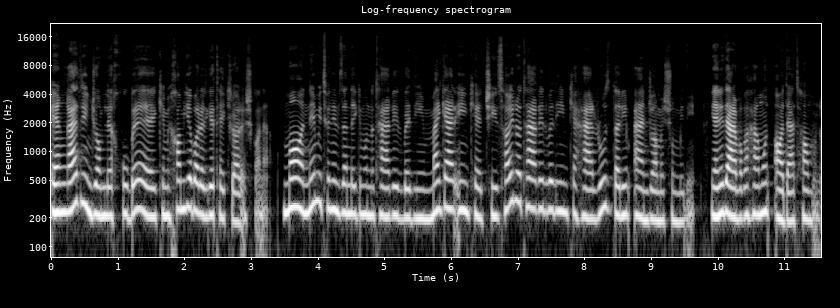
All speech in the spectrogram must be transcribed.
انقدر این جمله خوبه که می‌خوام یه بار دیگه تکرارش کنم. ما نمی‌تونیم زندگیمون رو تغییر بدیم مگر اینکه چیزهایی رو تغییر بدیم که هر روز داریم انجامشون میدیم. یعنی در واقع همون عادت هامونو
